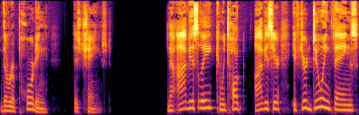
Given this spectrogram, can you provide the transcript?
The reporting has changed. Now, obviously, can we talk obvious here? If you're doing things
